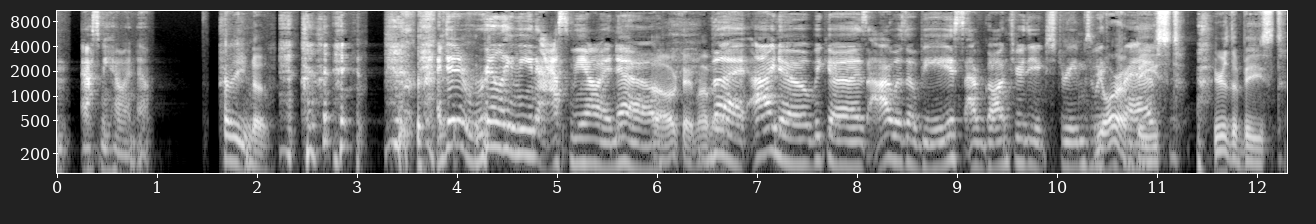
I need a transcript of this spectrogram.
And ask me how I know. How do you know? I didn't really mean ask me how I know. Oh, okay, my bad. But I know because I was obese. I've gone through the extremes with You are prep. a beast. You're the beast.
